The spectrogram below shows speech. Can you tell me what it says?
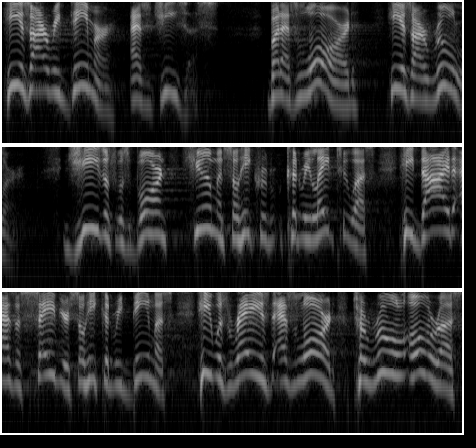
He is our Redeemer as Jesus, but as Lord, He is our ruler. Jesus was born human so he could, could relate to us. He died as a Savior so he could redeem us. He was raised as Lord to rule over us.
